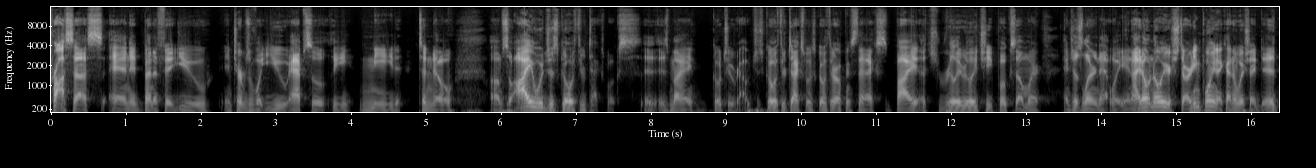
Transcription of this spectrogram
process and it benefit you in terms of what you absolutely need to know. Um, so I would just go through textbooks is my go-to route. Just go through textbooks, go through OpenStax, buy a really really cheap book somewhere, and just learn that way. And I don't know your starting point. I kind of wish I did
